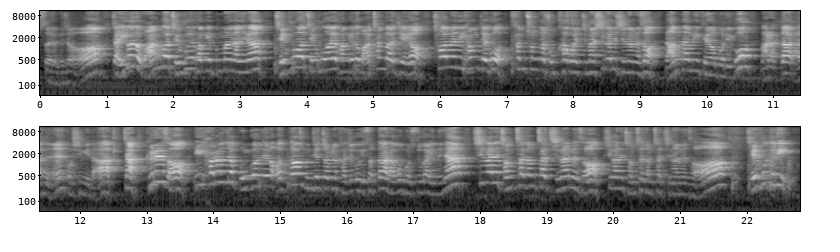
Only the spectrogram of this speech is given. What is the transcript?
없어요. 그죠? 자, 이거는 왕과 제후의 관계뿐만 아니라 제후와 제후와의 관계도 마찬가지예요. 처음에는 형제고 삼촌과 조카고 했지만 시간이 지나면서 남남이 되어버리고 말았다라는 것입니다. 자, 그래서 이 혈연적 봉건제는 어떤 문제점을 가지고 있었다라고 볼 수가 있느냐? 시간이 점차 점차 지나면서 시간이 점차 점차 지나면서 제후들이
